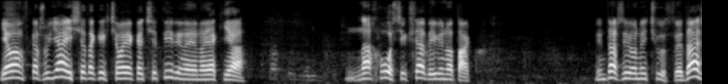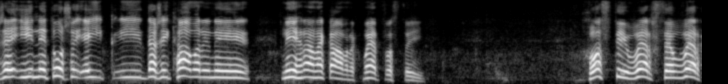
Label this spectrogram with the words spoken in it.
Я вам скажу, я і ще таких чоловіка 4, наверное, як я. На хвостик сяде і він отак. Він навіть його не чувствує. Навіть і не то, що і, і, навіть і камери не, не гра на камерах, мертво стоїть. Хвости вверх, все вверх.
